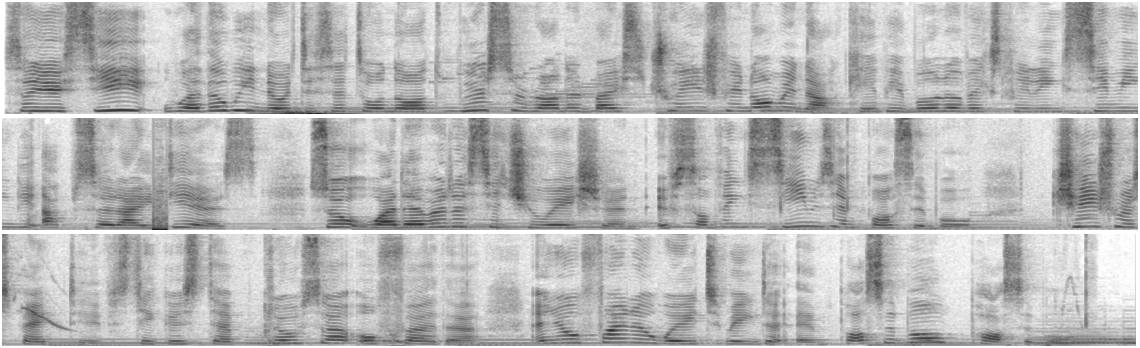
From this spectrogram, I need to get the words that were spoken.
So you see, whether we notice it or not, we're surrounded by strange phenomena capable of explaining seemingly absurd ideas. So whatever the situation, if something seems impossible, change perspectives, take a step closer or further, and you'll find a way to make the impossible possible.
